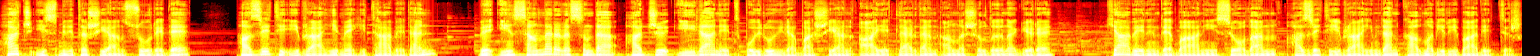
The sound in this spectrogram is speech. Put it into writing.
Hac ismini taşıyan surede, Hazreti İbrahim'e hitap eden ve insanlar arasında haccı ilan et buyruğuyla başlayan ayetlerden anlaşıldığına göre, Kabe'nin de banisi olan Hazreti İbrahim'den kalma bir ibadettir.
